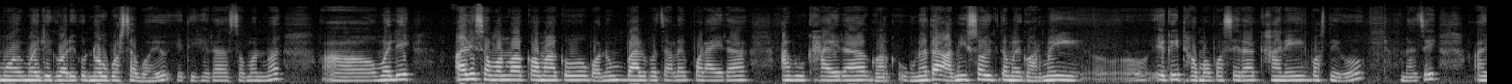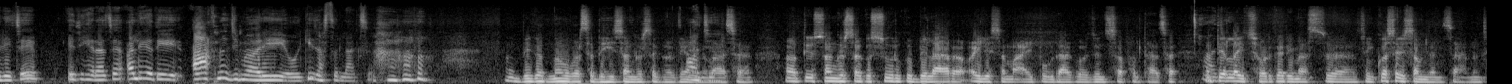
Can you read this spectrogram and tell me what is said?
म मैले गरेको नौ वर्ष भयो यतिखेरसम्ममा। मैले अहिलेसम्ममा कमाएको भनौँ बालबच्चालाई पढाएर आफू खाएर घरको हुन त हामी संयुक्तमै घरमै एकै ठाउँमा बसेर खाने बस्ने हो। हुन चाहिँ अहिले चाहिँ यतिखेर चाहिँ अलिकति आफ्नो जिम्मेवारी हो कि जस्तो लाग्छ। विगत नौ वर्षदेखि सङ्घर्ष गर्दै आउनु भएको छ। त्यो सङ्घर्षको सुरुको बेला र अहिलेसम्म आइपुग्दाको जुन सफलता छ त्यसलाई छोडकरीमा चाहिँ कसरी सम्झन चाहनुहुन्छ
